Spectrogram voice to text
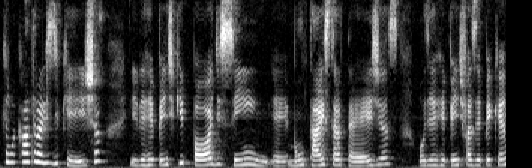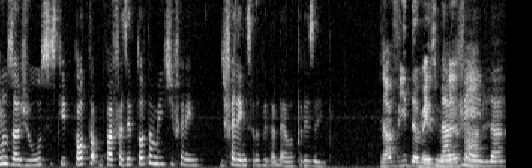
aquilo que ela traz de queixa e de repente que pode sim é, montar estratégias ou de repente fazer pequenos ajustes que tota- vai fazer totalmente diferen- diferença na vida dela, por exemplo. Na vida mesmo, na né, Fá? vida.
